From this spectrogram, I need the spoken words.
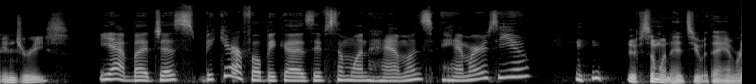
injuries. Yeah, but just be careful because if someone hammers hammers you, If someone hits you with a hammer.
